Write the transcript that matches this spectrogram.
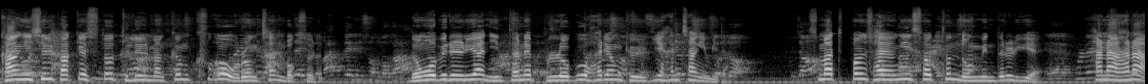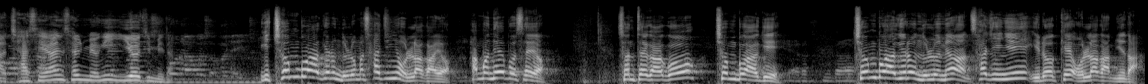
강의실 밖에서도 들릴 만큼 크고 우렁찬 목소리. 농업인을 위한 인터넷 블로그 활용 교육이 한창입니다. 스마트폰 사용이 서툰 농민들을 위해 하나하나 자세한 설명이 이어집니다. 이 첨부하기로 누르면 사진이 올라가요. 한번 해보세요. 선택하고 첨부하기. 첨부하기로 누르면 사진이 이렇게 올라갑니다.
